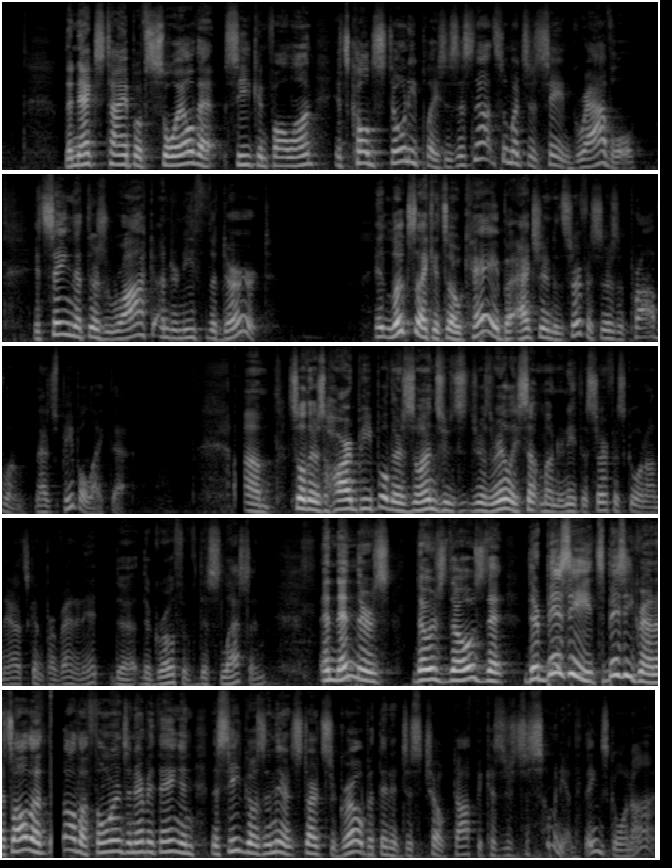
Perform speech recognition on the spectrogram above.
The next type of soil that seed can fall on, it's called stony places. It's not so much as saying gravel, it's saying that there's rock underneath the dirt. It looks like it's okay, but actually under the surface, there's a problem. There's people like that. Um, so there's hard people. There's ones who's there's really something underneath the surface going on there that's going to prevent it, the, the growth of this lesson. And then there's those those that they're busy. It's busy ground. It's all the all the thorns and everything, and the seed goes in there and starts to grow, but then it just choked off because there's just so many other things going on.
